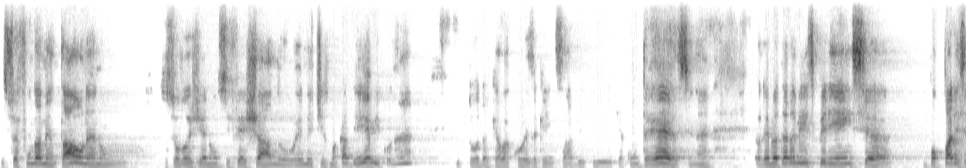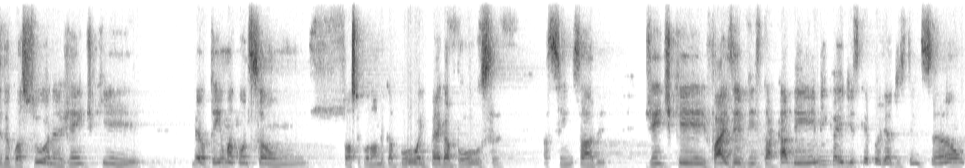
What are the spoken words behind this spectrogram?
Isso é fundamental, né, não, sociologia não se fechar no hermetismo acadêmico, né, e toda aquela coisa que a gente sabe que, que acontece. Né? Eu lembro até da minha experiência um pouco parecida com a sua, né? Gente que, meu, tem uma condição socioeconômica boa e pega a bolsa, assim, sabe? Gente que faz revista acadêmica e diz que é projeto de extensão,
